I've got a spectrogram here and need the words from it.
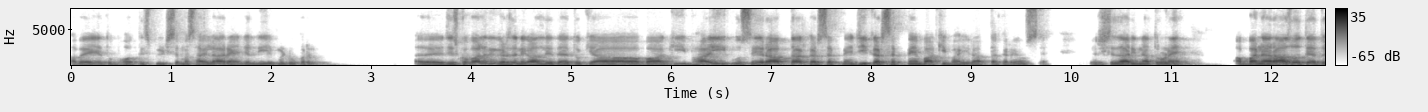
ابے یہ تو بہت اسپیڈ سے مسائل آ رہے ہیں جلدی ایک منٹ اوپر جس کو والد گھر سے نکال دیتا ہے تو کیا باقی بھائی اسے رابطہ کر سکتے ہیں جی کر سکتے ہیں باقی بھائی رابطہ کر رہے ہیں اس سے رشتے داری نہ توڑیں ابا ناراض ہوتے ہیں تو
